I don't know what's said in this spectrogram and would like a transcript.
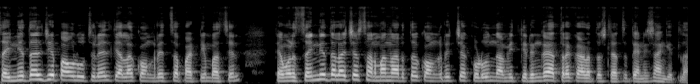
सैन्यदल जे पाऊल उचलेल त्याला काँग्रेसचा पाठिंबा असेल. त्यामुळे सैन्यदलाच्या सन्मानार्थ काँग्रेसच्या कडून आम्ही तिरंगा यात्रा काढत असल्याचं त्यांनी सांगितलं.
